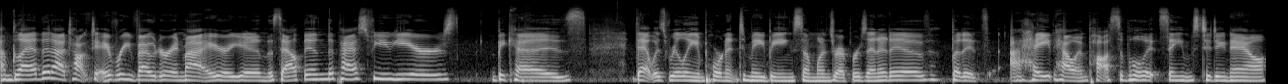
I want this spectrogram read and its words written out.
I'm glad that I talked to every voter in my area in the south end the past few years because that was really important to me being someone's representative but it's i hate how impossible it seems to do now.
